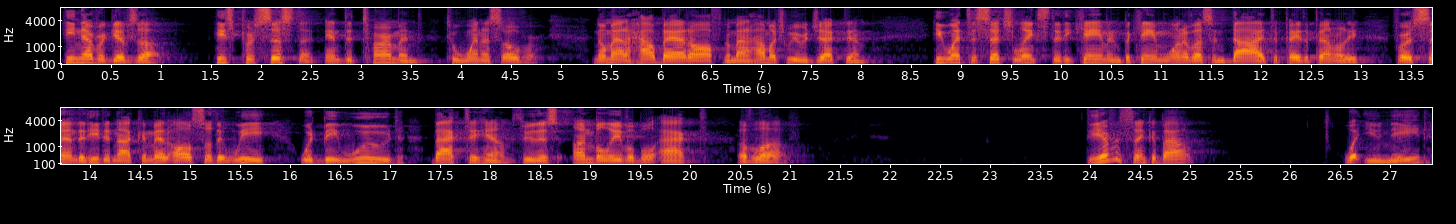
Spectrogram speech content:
He never gives up. He's persistent and determined to win us over. No matter how bad off, no matter how much we reject him, he went to such lengths that he came and became one of us and died to pay the penalty for a sin that he did not commit, also that we would be wooed back to him through this unbelievable act of love. Do you ever think about what you need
